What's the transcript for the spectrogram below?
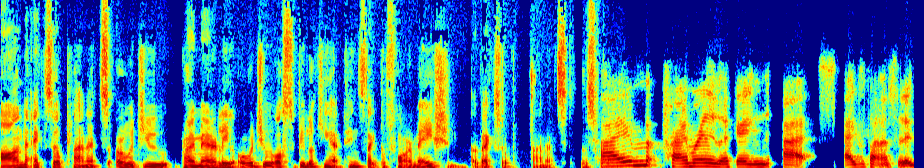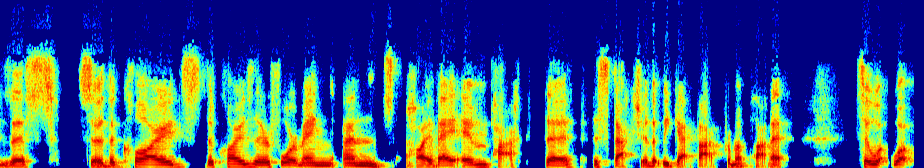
on exoplanets or would you primarily or would you also be looking at things like the formation of exoplanets as well? I'm primarily looking at exoplanets that exist so mm. the clouds, the clouds that are forming and how they impact the, the spectra that we get back from a planet. So what, what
